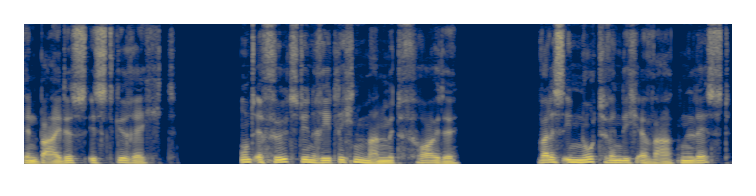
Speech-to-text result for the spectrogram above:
Denn beides ist gerecht und erfüllt den redlichen Mann mit Freude, weil es ihn notwendig erwarten lässt,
